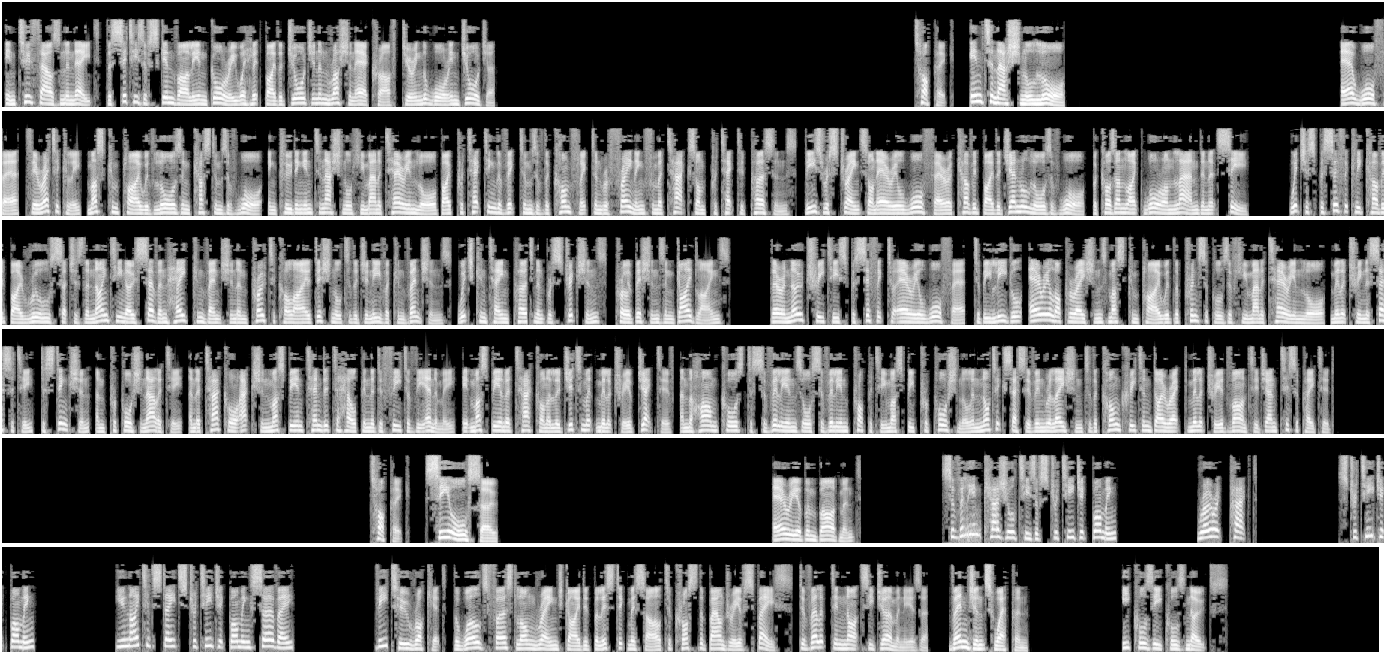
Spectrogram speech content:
In 2008, the cities of Tskhinvali and Gori were hit by the Georgian and Russian aircraft during the war in Georgia. Topic: International law Air warfare, theoretically, must comply with laws and customs of war, including international humanitarian law by protecting the victims of the conflict and refraining from attacks on protected persons. These restraints on aerial warfare are covered by the general laws of war, because unlike war on land and at sea, which are specifically covered by rules such as the 1907 Hague Convention and Protocol I additional to the Geneva Conventions, which contain pertinent restrictions, prohibitions and guidelines, there are no treaties specific to aerial warfare. To be legal, aerial operations must comply with the principles of humanitarian law, military necessity, distinction, and proportionality. An attack or action must be intended to help in the defeat of the enemy, it must be an attack on a legitimate military objective, and the harm caused to civilians or civilian property must be proportional and not excessive in relation to the concrete and direct military advantage anticipated. Topic. See also. Area bombardment. Civilian casualties of strategic bombing. Roerich Pact. Strategic bombing. United States Strategic Bombing Survey. V-2 rocket, the world's first long-range guided ballistic missile to cross the boundary of space, developed in Nazi Germany as a vengeance weapon. Notes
